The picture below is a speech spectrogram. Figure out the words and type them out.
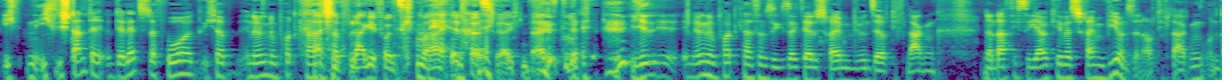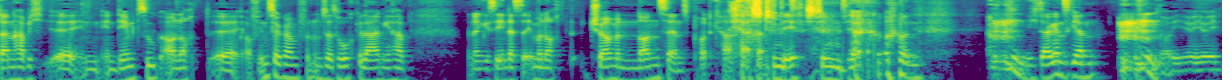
Ich, ich stand der, der letzte davor, ich habe in irgendeinem Hast Podcast, du eine Flagge von uns gemalt? Was schreibe ich denn da jetzt drauf? ich, in irgendeinem Podcast haben sie gesagt, ja, das schreiben wir uns ja auf die Flaggen. Und dann dachte ich so, ja, okay, was schreiben wir uns denn auf die Flaggen? Und dann habe ich äh, in, in dem Zug auch noch äh, auf Instagram von uns das hochgeladen gehabt und dann gesehen, dass da immer noch German Nonsense Podcast Ja, stimmt, steht. stimmt, ja. Und ich da ganz gern oi, oi, oi,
